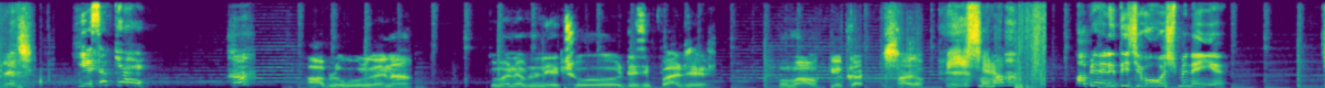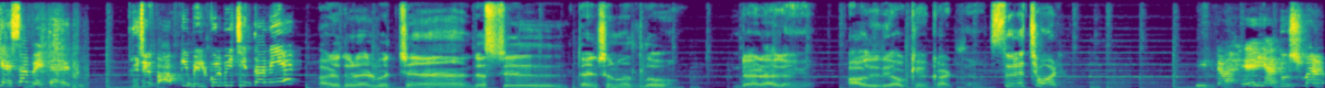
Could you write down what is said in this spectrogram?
सूरज ये सब क्या है? हा? आप लोग भूल गए ना? तो मैंने अपने लिए एक छोटी सी पार्टी मम्मा आप रहने दीजिए वो होश में नहीं है। कैसा बेटा है तू? तुझे बाप की बिल्कुल भी चिंता नहीं है? अरे तो डैड बच्चे हैं जस्ट चिल टेंशन मत लो। डैड आ जाएँगे। आओ दीदी आओ केक काटते हैं। सूरज छोड़। बेटा है या दुश्मन?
